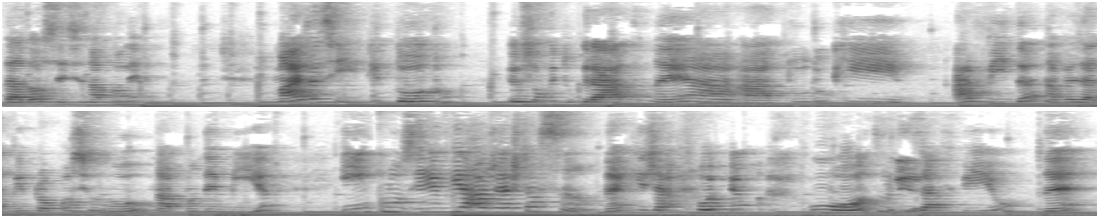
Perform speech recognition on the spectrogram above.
da docência na pandemia. Mas, assim, de todo, eu sou muito grata, né, a, a tudo que a vida, na verdade, me proporcionou na pandemia, inclusive a gestação, né, que já foi um outro desafio, né?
